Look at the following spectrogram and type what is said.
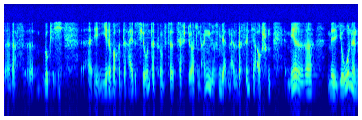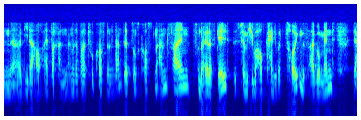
äh, dass äh, wirklich äh, jede Woche drei bis vier Unterkünfte zerstört und angegriffen werden. Also das sind ja auch schon mehrere Millionen, die da auch einfach an, an Reparaturkosten, Instandsetzungskosten anfallen. Von daher das Geld ist für mich überhaupt kein überzeugendes Argument. Da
